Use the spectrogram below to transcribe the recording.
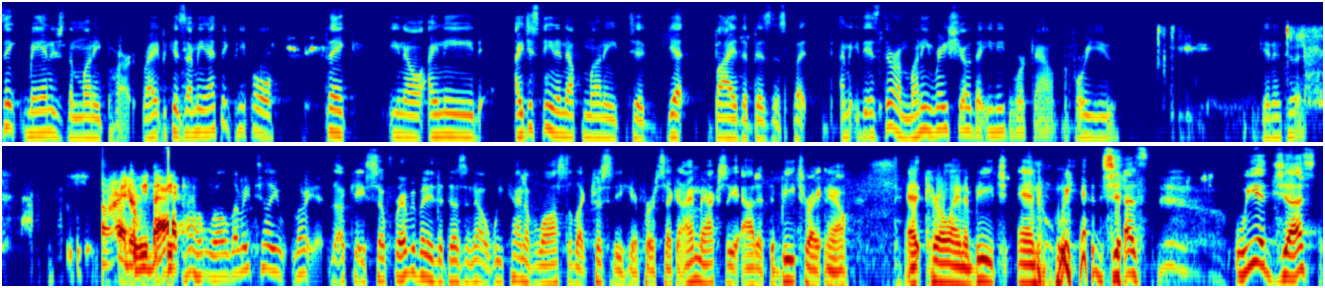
think manage the money part, right? Because I mean, I think people think, you know, I need, I just need enough money to get by the business. But I mean, is there a money ratio that you need to work out before you get into it? All right, are we back? Uh, well, let me tell you. Let me, okay, so for everybody that doesn't know, we kind of lost electricity here for a second. I'm actually out at the beach right now, at Carolina Beach, and we had just we had just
